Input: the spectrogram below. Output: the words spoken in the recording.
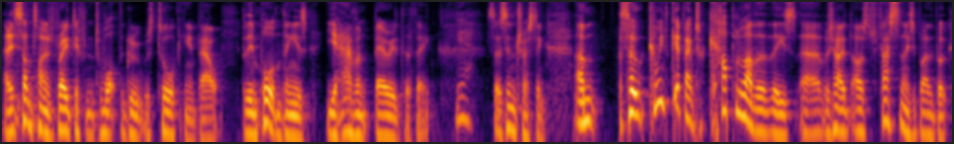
And it's sometimes very different to what the group was talking about. But the important thing is you haven't buried the thing. Yeah. So it's interesting. Um, so can we get back to a couple of other of these, uh, which I, I was fascinated by in the book?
